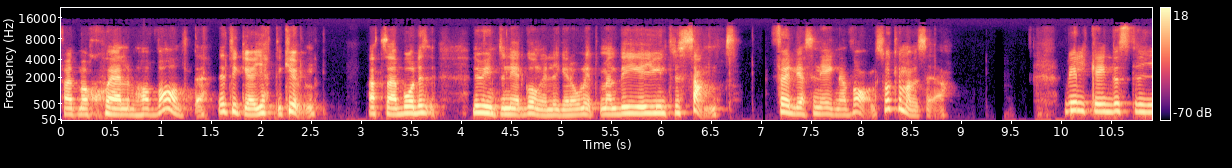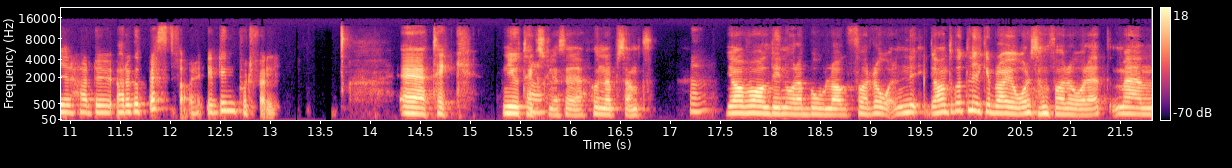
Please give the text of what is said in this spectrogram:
för att man själv har valt det. Det tycker jag är jättekul. Att så här, både, nu är inte nedgången lika roligt, men det är ju intressant. Följa sina egna val, så kan man väl säga. Vilka industrier har du, har du gått bäst för i din portfölj? Eh, tech, new tech ja. skulle jag säga, 100 procent. Ja. Jag valde några bolag förra året. Det har inte gått lika bra i år som förra året, men,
